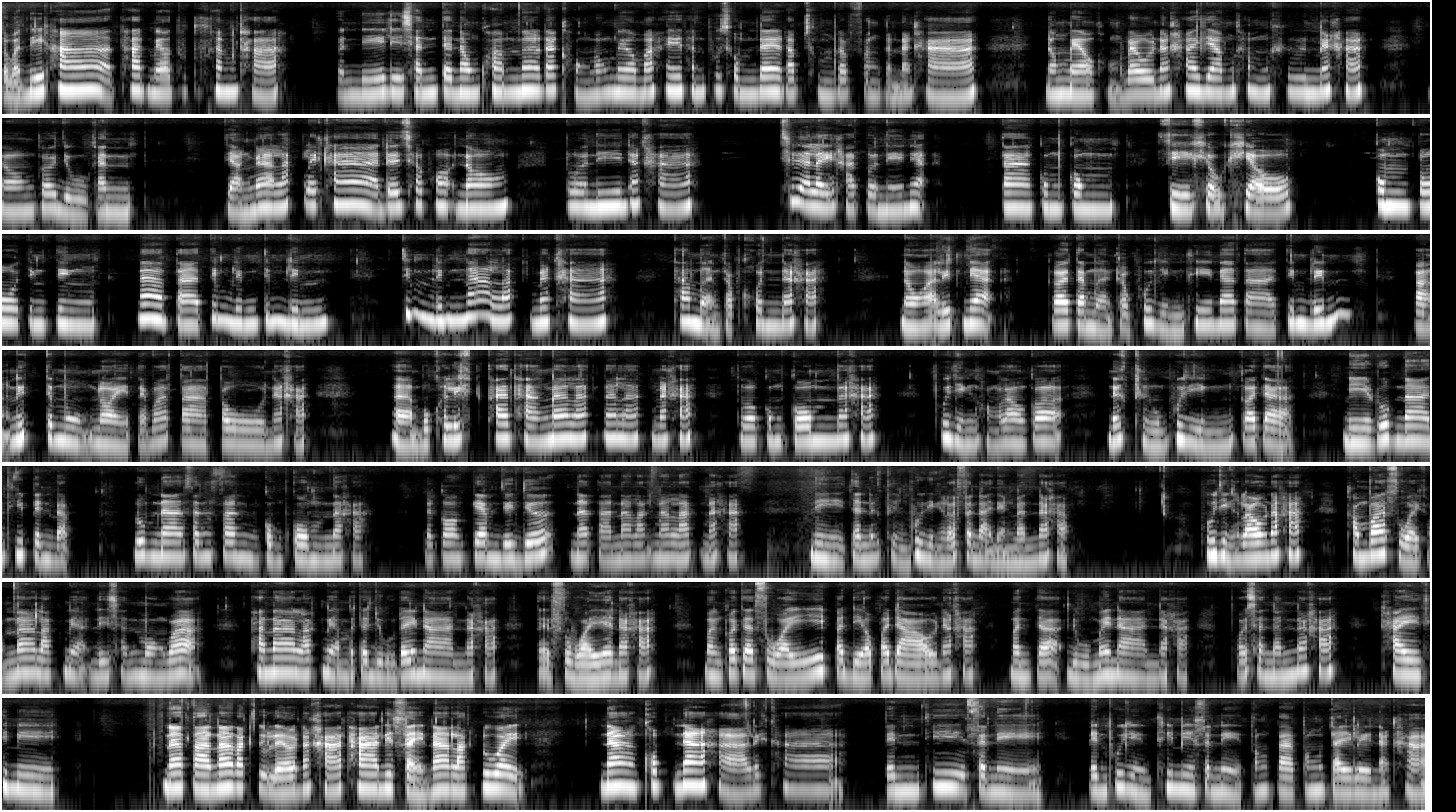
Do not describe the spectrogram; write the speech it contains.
สวัสดีค่ะทาสแมวทุกๆท่านค่ะ วันนี้ดิฉันจะนำความน่ารักของน้องแมวมาให้ท่านผู้ชมได้รับชมรับฟังกันนะคะ น้องแมวของเรานะคะยามค่ำคืนนะคะ น้องก็อยู่กันอย่างน่ารักเลยค่ะ โดยเฉพาะน้องตัวนี้นะคะ ชื่ออะไรคะตัวนี้เนี่ย ตากลมๆสีเขียวๆกลมโตจริงๆ หน้าตาจิ้มลิมจิ้มลิมจิ้มลิมน่ารักนะคะ ถ้าเหมือนกับคนนะคะ น้องอลิสเนี่ย ก็จะเหมือนกับผู้หญิงที่หน้าตาจิ้มลิ้มปากนิดจมูกหน่อย แต่ว่าตาโตนะคะอ่อบุคลิกท่าทางน่ารักน่ารักนะคะ ตัวกลมๆนะคะ ผู้หญิงของเราก็นึกถึงผู้หญิงก็จะมีรูปหน้าที่เป็นแบบ รูปหน้าสั้นๆ กลมๆ นะคะ แล้วก็แก้มเยอะๆ หน้าตาน่ารักน่ารักนะคะ นี่จะนึกถึงผู้หญิงลักษณะอย่างนั้นนะคะ ผู้หญิงเรานะคะคำว่าสวยกับน่ารักเนี่ยดิฉันมองว่าถ้าน่ารักเนี่ยมันจะอยู่ได้นานนะคะ แต่สวยอะนะคะ มันก็จะสวยประเดียวประดาวนะคะ มันจะอยู่ไม่นานนะคะ เพราะฉะนั้นนะคะ ใครที่มี หน้าตาน่ารักอยู่แล้วนะคะท่านิสัยน่ารักด้วย หน้าคบหน้าหาเลยค่ะ เป็นที่เสน่ห์ เป็นผู้หญิงที่มีเสน่ห์ต้องตาต้องใจเลยนะคะ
